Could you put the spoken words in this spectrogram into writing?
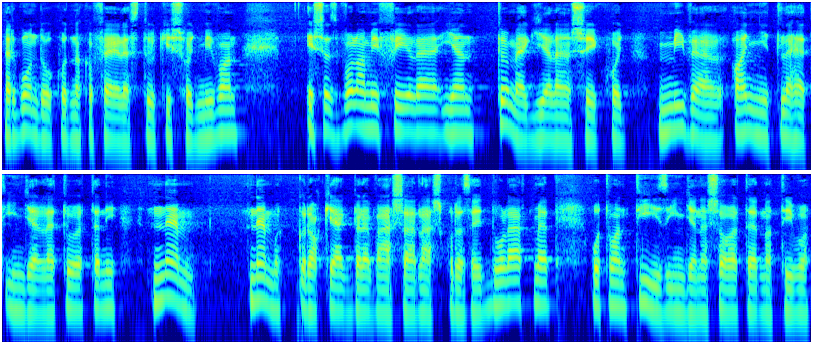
mert gondolkodnak a fejlesztők is, hogy mi van, és ez valamiféle ilyen tömegjelenség, hogy mivel annyit lehet ingyen letölteni, nem nem rakják bele vásárláskor az egy dollárt, mert ott van tíz ingyenes alternatíva,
